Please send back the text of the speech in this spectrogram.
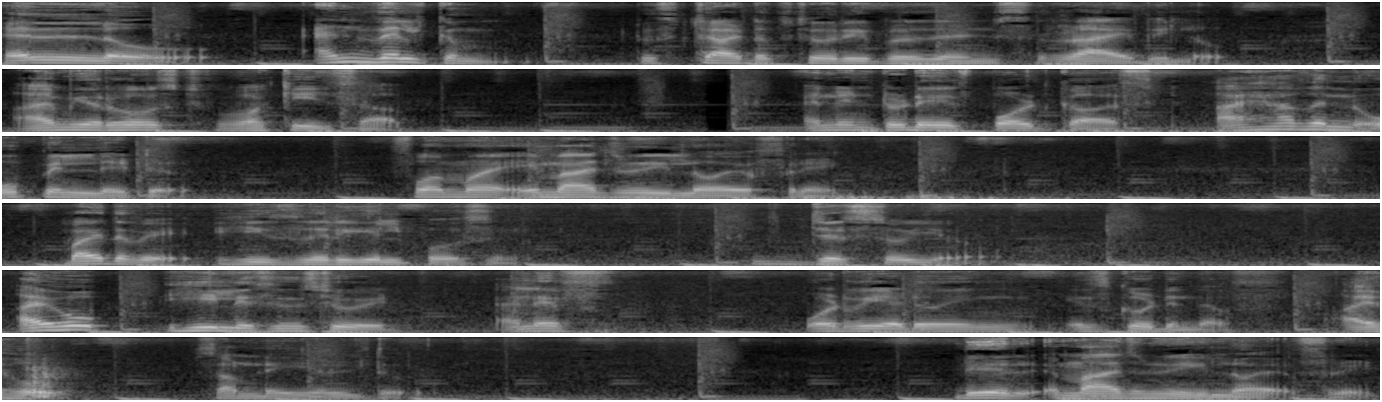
Hello and welcome to Startup Story Presents RaiBhiLo. I'm your host Vakeel Sahab. And in today's podcast, I have an open letter for my imaginary lawyer friend. By the way, he's a real person. Just so you know. I hope he listens to it. And if what we are doing is good enough, I hope someday you'll too. Dear imaginary lawyer friend,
